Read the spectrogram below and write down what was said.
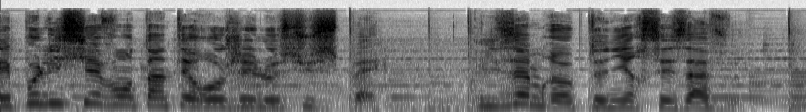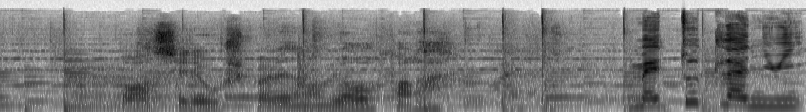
Les policiers vont interroger le suspect. Ils aimeraient obtenir ses aveux. Bon, s'il est où je peux aller dans mon bureau, par là Mais toute la nuit,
